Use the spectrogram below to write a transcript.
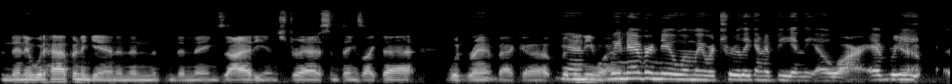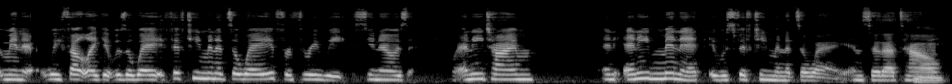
and then it would happen again and then then the anxiety and stress and things like that would ramp back up but yeah, anyway we never knew when we were truly going to be in the or every yeah. i mean we felt like it was away 15 minutes away for three weeks you know is any time, and any minute it was 15 minutes away and so that's how mm-hmm.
